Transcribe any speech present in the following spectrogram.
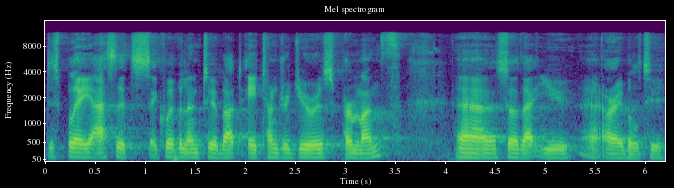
display assets equivalent to about 800 euros per month uh, so that you uh, are able to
